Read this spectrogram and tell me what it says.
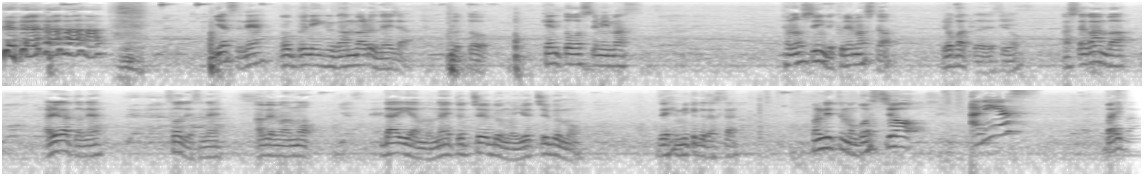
イエスね。オープニング頑張るね。じゃあちょっと検討してみます。楽しんでくれました？よかったですよ。明日頑張。ありがとうね。そうですね。アベマも。ダイヤもナイトチューブも YouTube も。ぜひ見てください。本日もご視聴。ありやすバイバイ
